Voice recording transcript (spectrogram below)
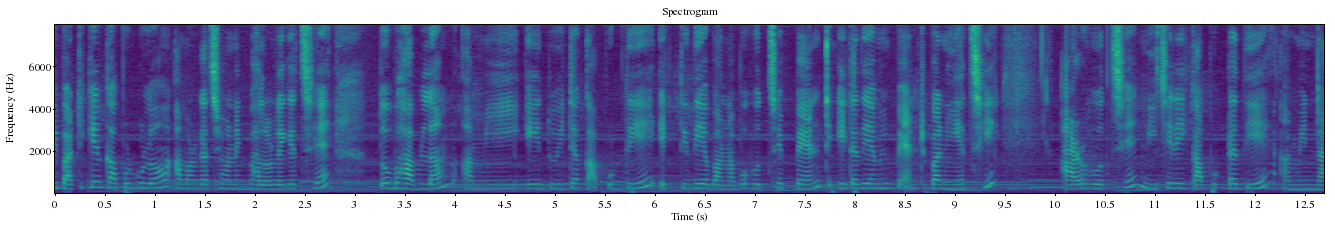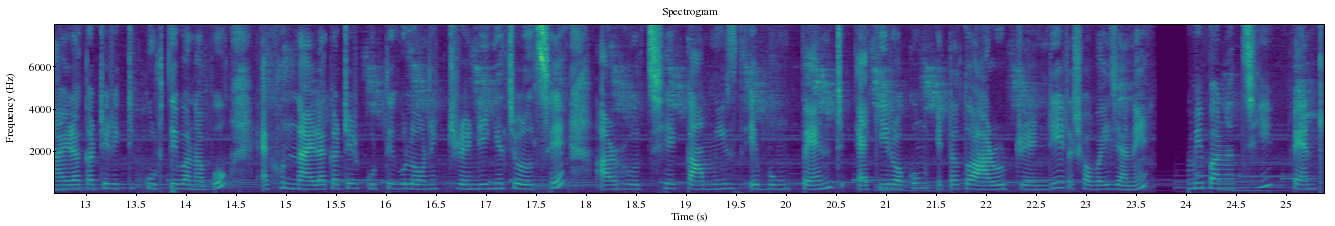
এই বাটিকের কাপড়গুলো আমার কাছে অনেক ভালো লেগেছে। তো ভাবলাম আমি এই দুইটা কাপড় দিয়ে একটি দিয়ে বানাবো হচ্ছে প্যান্ট। এটা দিয়ে আমি প্যান্ট বানিয়েছি। আর হচ্ছে নিচের এই কাপড়টা দিয়ে আমি নায়রা কাটের একটি কুর্তি বানাবো। এখন নায়রা কাটের কুর্তিগুলো অনেক ট্রেন্ডিংয়ে চলছে। আর হচ্ছে কামিজ এবং প্যান্ট একই রকম। এটা তো আরও ট্রেন্ডি, এটা সবাই জানে। আমি বানাচ্ছি pant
